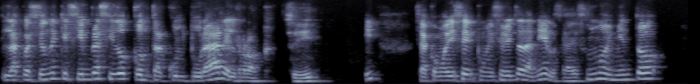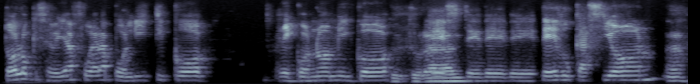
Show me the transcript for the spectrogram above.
la cuestión de que siempre ha sido contracultural el rock. Sí. O sea, como dice, como dice ahorita Daniel, o sea, es un movimiento, todo lo que se veía fuera político, económico, este, de, de, educación, ah,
